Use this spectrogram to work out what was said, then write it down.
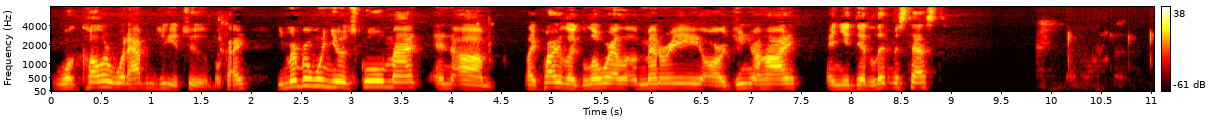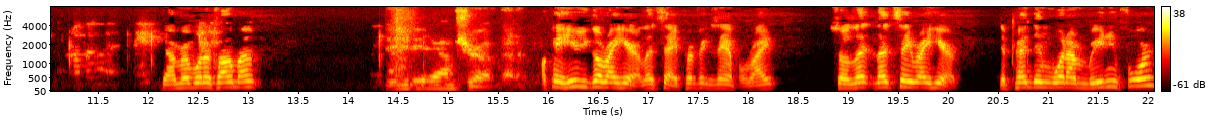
what color what happened to your tube, okay? You remember when you're in school, Matt, and um like probably like lower elementary or junior high and you did litmus test? Y'all remember what I'm talking about? Yeah, I'm sure I've done it. Okay, here you go right here. Let's say perfect example, right? So let let's say right here, depending what I'm reading for,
